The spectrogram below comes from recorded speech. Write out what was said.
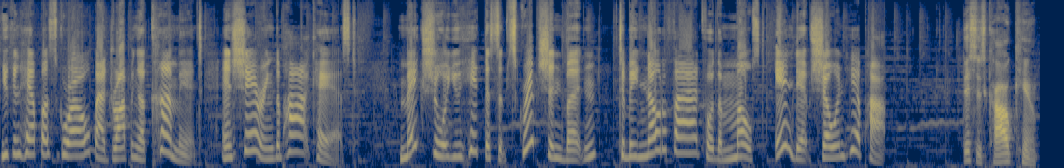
you can help us grow by dropping a comment and sharing the podcast. Make sure you hit the subscription button to be notified for the most in depth show in hip hop. This is Kyle Kemp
